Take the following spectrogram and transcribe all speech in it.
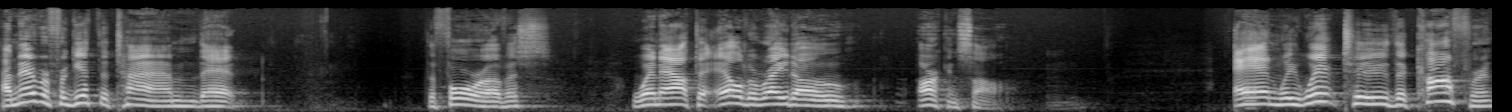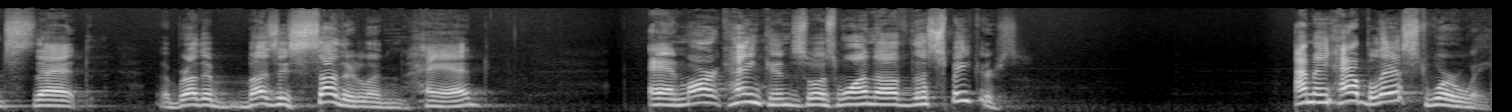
I never forget the time that the four of us went out to El Dorado, Arkansas. And we went to the conference that Brother Buzzy Sutherland had, and Mark Hankins was one of the speakers. I mean, how blessed were we?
